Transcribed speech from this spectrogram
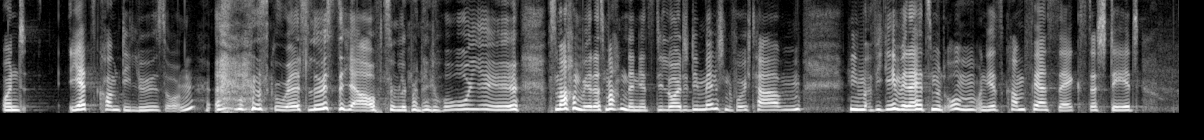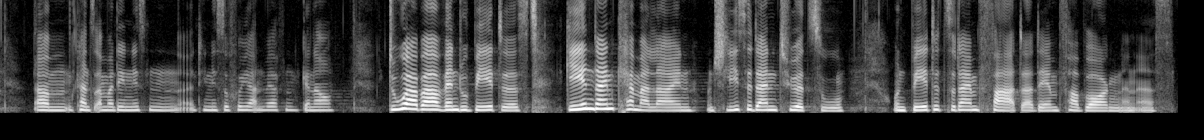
Und jetzt kommt die Lösung. Das ist cool, es löst sich auf. Zum Glück, man denkt, oh je, was machen wir? Das machen denn jetzt die Leute, die Menschenfurcht haben. Wie, wie gehen wir da jetzt mit um? Und jetzt kommt Vers 6, da steht, ähm, kannst einmal den nächsten, die nächste Folie anwerfen? Genau. Du aber, wenn du betest, geh in dein Kämmerlein und schließe deine Tür zu und bete zu deinem Vater, der im Verborgenen ist.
